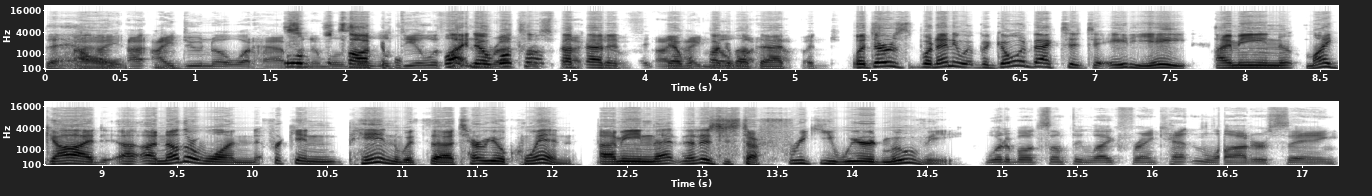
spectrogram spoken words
the hell. I, I, I do know what happened, We'll- we'll we'll, talk we'll, deal with well, it I know the we'll talk about that. retrospective. yeah, we'll I talk about that. But, but there's, but anyway, but going back to, to 88, I mean, my God, uh, another one, freaking Pin with uh, Terry O'Quinn. I mean, that that is just a freaky, weird movie. What about something like Frank Henenlotter saying,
